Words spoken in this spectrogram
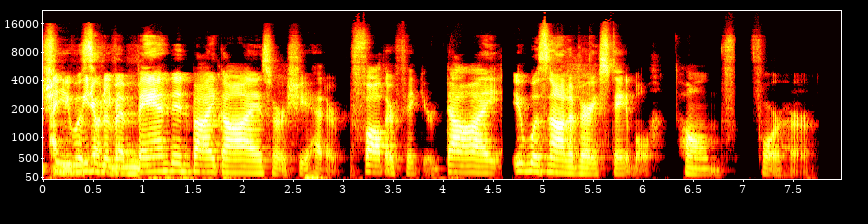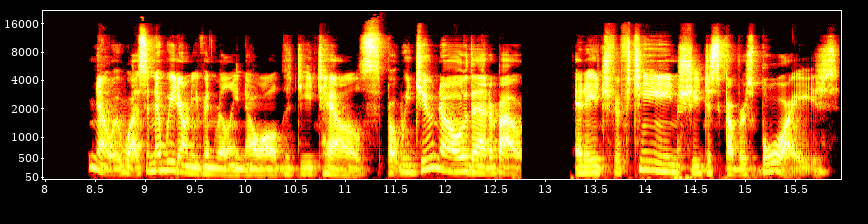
She I mean, was sort of even- abandoned by guys, or she had her father figure die. It was not a very stable home f- for her. No, it wasn't. And we don't even really know all the details. But we do know that about at age 15, she discovers boys.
